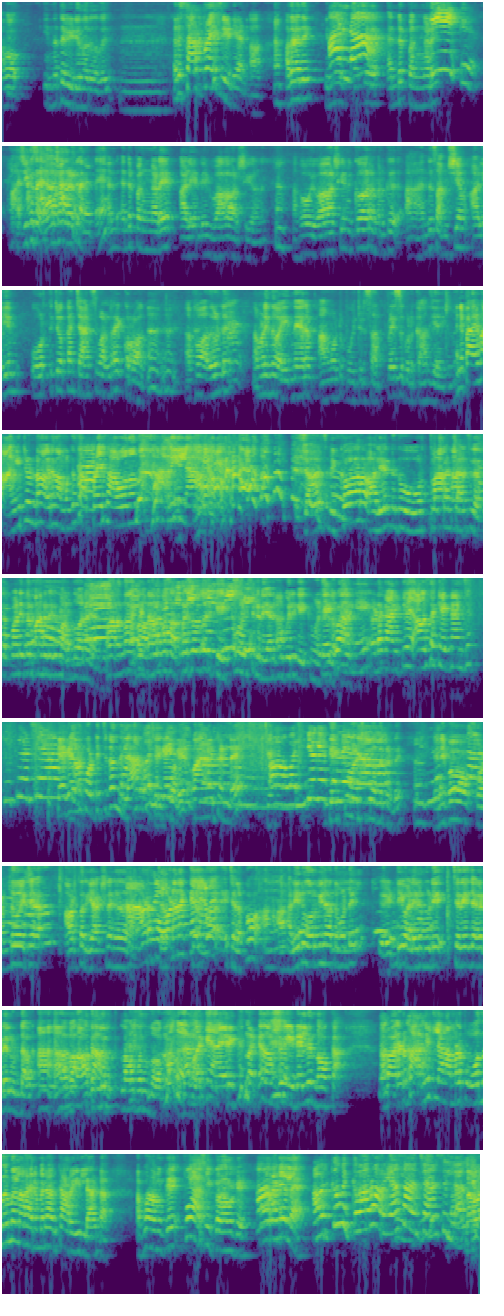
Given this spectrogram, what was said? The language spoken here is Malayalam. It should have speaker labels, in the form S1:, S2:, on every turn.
S1: അപ്പൊ ഇന്നത്തെ വീഡിയോ എന്ന് പറയുന്നത്
S2: ഒരു സർപ്രൈസ് വീഡിയോ ആണ്.
S1: അതായത് ഇന്ന് എന്റെ- പെങ്ങളെ. എന്റെ പെങ്ങളുടെയും അളിയന്റെയും വിവാഹ വാർഷികമാണ് അപ്പൊ വിവാഹ വാർഷികം മിക്കവാറും നമുക്ക് എന്റെ സംശയം അളിയൻ ഓർത്തിട്ട് വെക്കാൻ ചാൻസ് വളരെ കുറവാണ്. അപ്പൊ അതുകൊണ്ട് നമ്മൾ ഇന്ന് വൈകുന്നേരം അങ്ങോട്ട് പോയിട്ട് ഒരു സർപ്രൈസ് കൊടുക്കാന്ന് വിചാരിക്കുന്നു.
S2: ഇനിയിപ്പോ അവർ വാങ്ങിയിട്ടുണ്ടോ? അവർ നമുക്ക് സർപ്രൈസ് ആവോന്നൊന്നും അറിയില്ല.
S1: ചാൻസ് മിക്കവാറും അളിയൻ ഇത് ഓർത്ത് ചാൻസ് ഇല്ല എത്തപ്പാടി മറന്നു
S2: മറന്നു
S1: സർപ്രൈസ് ഒരു കേക്ക് മേടിച്ചിട്ടുണ്ട്. ഞാനിപ്പോ ഒരു കേക്ക്
S2: കേക്ക്
S1: മേടിച്ചിട്ടുണ്ട്
S2: വാങ്ങി. ഇവിടെ കാണിക്ക്. അവസ്ഥ കേക്ക് കാണിച്ച. കേക്ക് നമ്മൾ പൊട്ടിച്ചിട്ടൊന്നുമില്ല. പക്ഷെ കേക്ക് വാങ്ങിയിട്ടുണ്ട്.
S3: ആ വലിയ കേക്ക്
S1: കേക്ക് മേടിച്ചിട്ട് വന്നിട്ടുണ്ട്. ഇനിയിപ്പോ കൊണ്ടുപോയിട്ട് അവിടുത്തെ റിയാക്ഷൻ ചിലപ്പോ അളിയന് ഓർമ്മയില്ലാത്ത കൊണ്ട് ഏട്ടിയും വളരെ കൂടി ചെറിയ ജഗടയിൽ ഉണ്ടാവും. നമുക്കൊന്ന് നോക്കാം.
S2: അതൊക്കെ ആയിരിക്കും നമുക്ക് വീഡിയോയിൽ നോക്കാം. അപ്പൊ അവരോട് പറഞ്ഞിട്ടില്ല നമ്മൾ പോകുന്നുള്ള കാര്യം വരെ അവർക്ക് അറിയില്ല കേട്ടോ. അപ്പൊ നമുക്ക് പോവാശിക്കോ നമുക്ക്.
S3: അവർക്ക് മിക്കവാറും അറിയാൻ ചാൻസ് ഇല്ല. നമ്മൾ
